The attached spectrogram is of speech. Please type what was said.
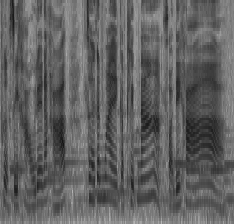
เผือกสีขาวไว้ด้วยนะคะ เจอกันใหม่กับคลิปหน้า สวัสดีค่ะ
